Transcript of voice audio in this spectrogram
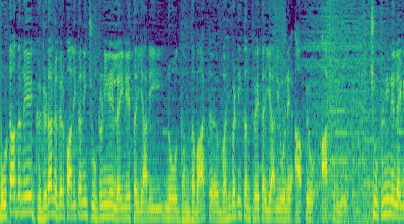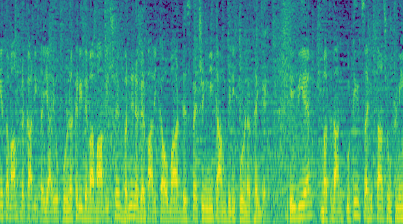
બોટાદ અને ગઢડા નગરપાલિકાની ચૂંટણીને લઈને તૈયારીનો ધમધમાટ. વહીવટી તંત્રે તૈયારીઓને આપ્યો આખરીઓ ચૂંટણીને લઈને તમામ પ્રકારની તૈયારીઓ પૂર્ણ કરી દેવામાં આવી છે. બંને નગરપાલિકાઓમાં ડિસ્પેચિંગની કામગીરી પૂર્ણ થઈ ગઈ. ઈવીએમ, મતદાન કુટીર સહિતના ચૂંટણી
